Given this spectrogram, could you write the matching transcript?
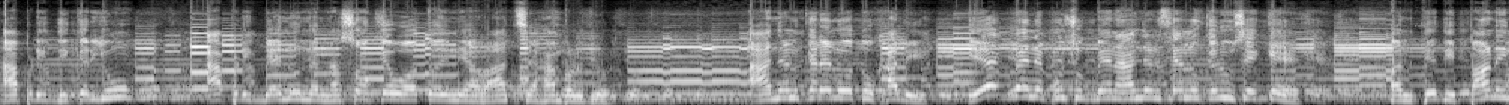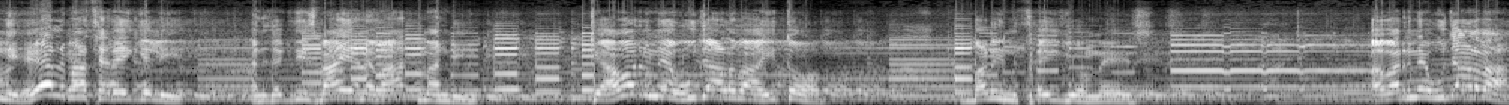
આપણી દીકરીઓ, આપણી બહેનોને નશો કેવો હતો એની આ વાત છે, સાંભળજો. આંજણ કરેલું હતું ખાલી. એક બેને પૂછું બેન, આંજણ શેનું કર્યું છે કે? અને તેથી પાણીની હેલ માથે રહી ગયેલી. અને જગદીશભાઈ અને વાત માંડી કે અવરને ઉજાળવા, ઈ તો બળીને થઈ ગયો મેષ અવરને ઉજાળવા.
